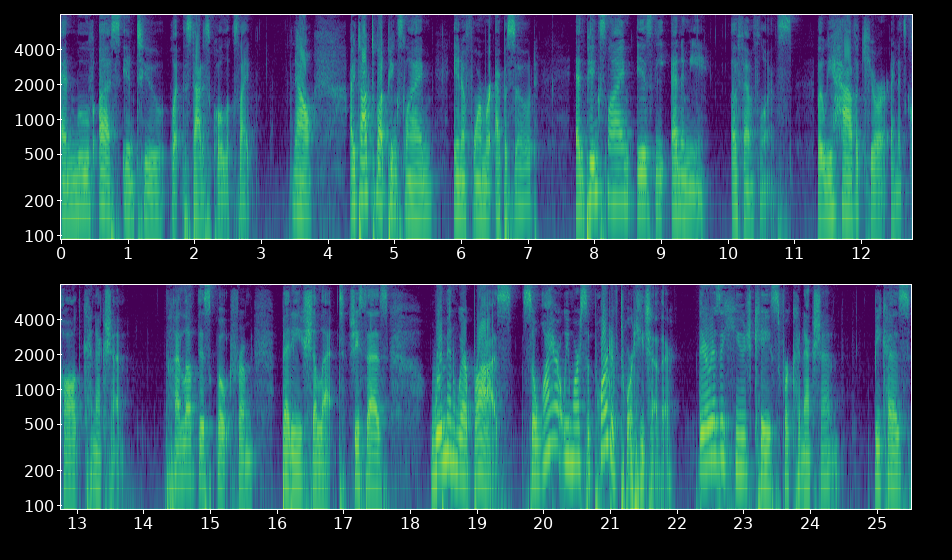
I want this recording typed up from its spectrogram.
and move us into what the status quo looks like. Now, I talked about pink slime in a former episode. And pink slime is the enemy of Femmefluence. But we have a cure, and it's called connection. I love this quote from Betty Shalette. She says, Women wear bras, so why aren't we more supportive toward each other? There is a huge case for connection because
